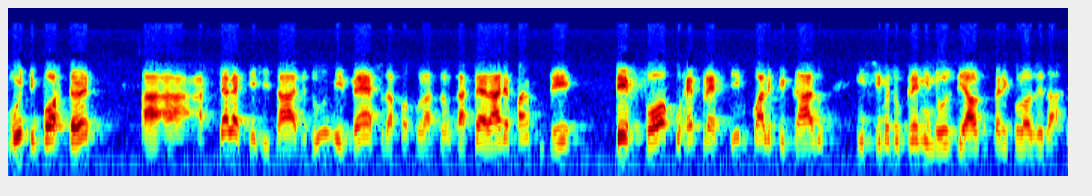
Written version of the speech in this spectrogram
muito importante, a, a, a seletividade do universo da população carcerária para poder ter foco repressivo qualificado em cima do criminoso de alta periculosidade.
